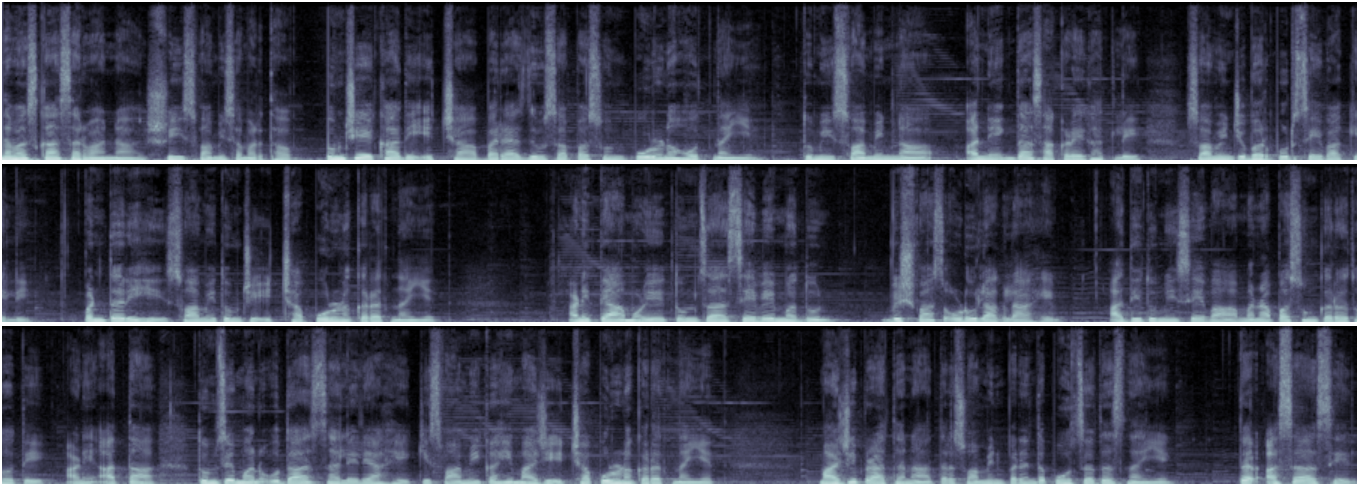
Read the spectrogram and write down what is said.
नमस्कार सर्वांना श्री स्वामी समर्थ. तुमची एखादी इच्छा बऱ्याच दिवसापासून पूर्ण होत नाही आहे तुम्ही स्वामींना अनेकदा साकडे घातले स्वामींची भरपूर सेवा केली पण तरीही स्वामी तुमची इच्छा पूर्ण करत नाही आहेत आणि त्यामुळे तुमचा सेवेमधून विश्वास ओढू लागला आहे. आधी तुम्ही सेवा मनापासून करत होते आणि आता तुमचे मन उदास झालेले आहे की स्वामी काही माझी इच्छा पूर्ण करत नाही आहेत माझी प्रार्थना तर स्वामींपर्यंत पोहोचतच नाही आहे तर असं असेल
